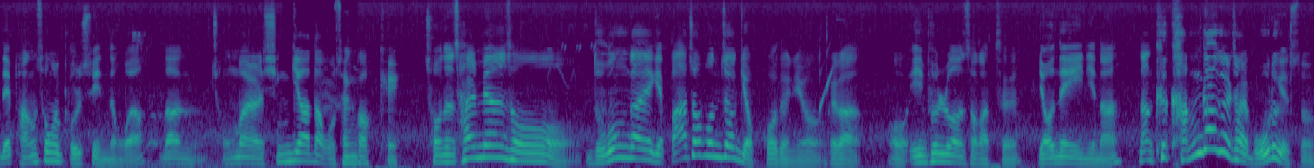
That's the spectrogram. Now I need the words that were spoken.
내 방송을 볼 수 있는 거야? 난 정말 신기하다고 생각해. 저는 살면서 누군가에게 빠져본 적이 없거든요. 제가 어, 인플루언서 같은 연예인이나 난 그 감각을 잘 모르겠어.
